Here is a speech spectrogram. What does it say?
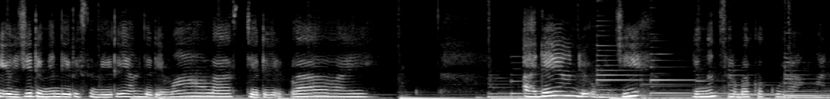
Diuji dengan diri sendiri yang jadi malas jadi lalai. Ada yang diuji dengan serba kekurangan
